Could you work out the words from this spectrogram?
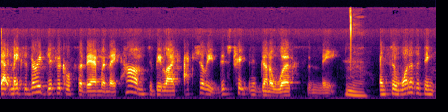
that makes it very difficult for them when they come to be like, actually, this treatment is going to work for me. Yeah. And so one of the things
